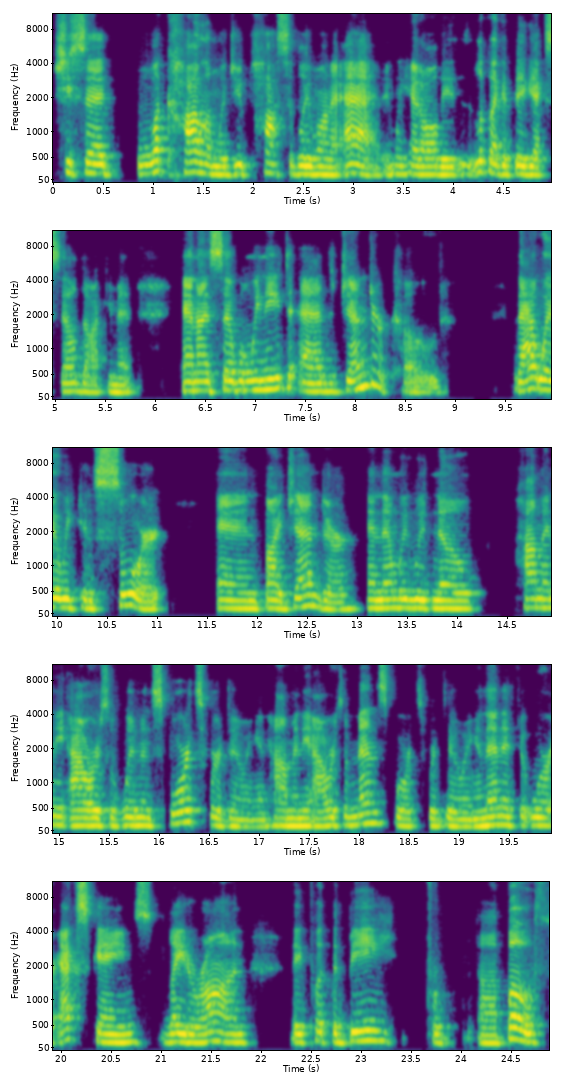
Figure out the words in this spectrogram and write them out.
She said, what column would you possibly want to add? And we had all these, it looked like a big Excel document. And I said, well, we need to add the gender code. That way we can sort and by gender, and then we would know how many hours of women's sports we're doing and how many hours of men's sports we're doing. And then if it were X Games later on, they put the B for uh, both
